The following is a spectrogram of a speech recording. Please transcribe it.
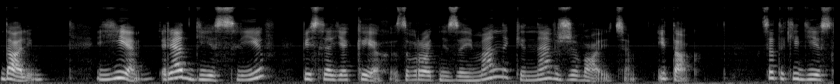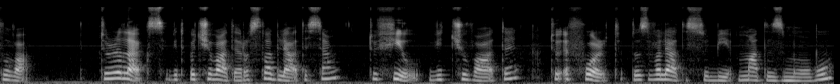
Далі. Є ряд дієслів, після яких зворотні займенники не вживаються. І так, це такі дієслова. To relax відпочивати, розслаблятися, to feel відчувати, to afford дозволяти собі мати змогу,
